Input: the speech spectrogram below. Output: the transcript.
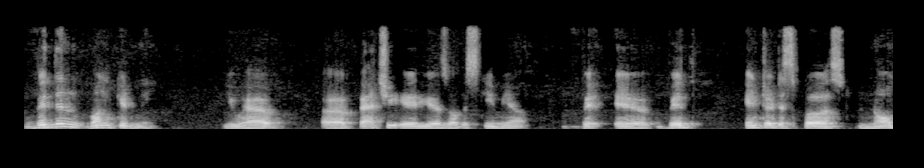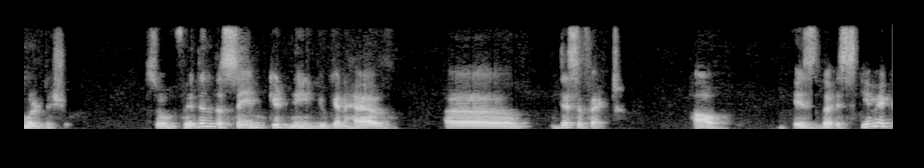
within one kidney, you have uh, patchy areas of ischemia with, uh, with interdispersed normal tissue. So within the same kidney, you can have uh, this effect. How? is the ischemic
